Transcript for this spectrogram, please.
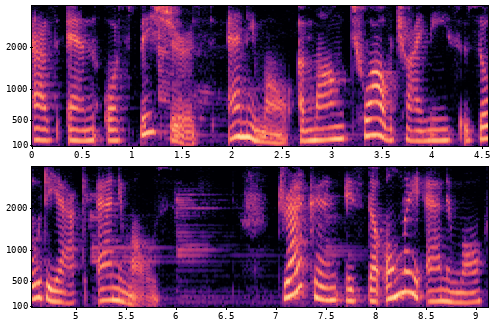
as an auspicious animal among 12 Chinese zodiac animals. Dragon is the only animal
